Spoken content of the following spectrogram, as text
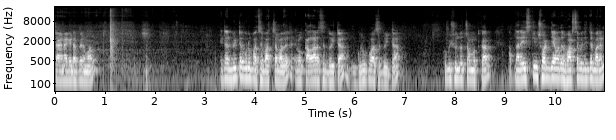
চায়না গেটআপের মাল। এটা দুইটা গ্রুপ আছে বাচ্চা মালের এবং কালার আছে দুইটা গ্রুপও আছে দুইটা। খুবই সুন্দর, চমৎকার। আপনারা স্ক্রিনশট দিয়ে আমাদের হোয়াটসঅ্যাপে দিতে পারেন।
